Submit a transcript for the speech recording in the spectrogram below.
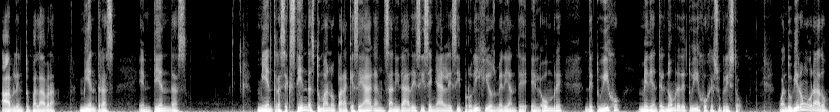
hablen tu palabra, mientras entiendas mientras extiendas tu mano para que se hagan sanidades y señales y prodigios mediante el hombre de tu Hijo, mediante el nombre de tu Hijo Jesucristo. Cuando hubieron orado,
